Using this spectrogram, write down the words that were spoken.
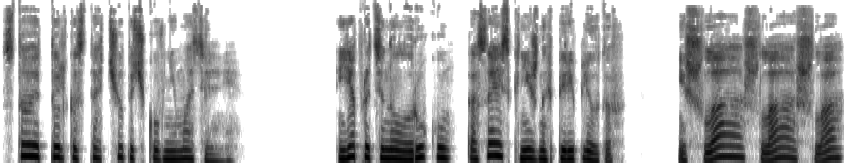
Стоит только стать чуточку внимательнее. Я протянул руку, касаясь книжных переплетов. И шла, шла, шла,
